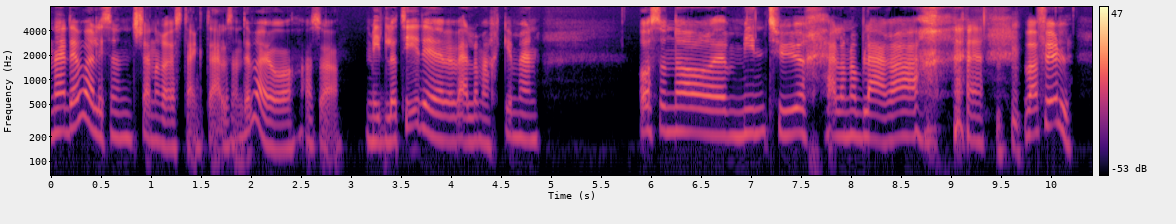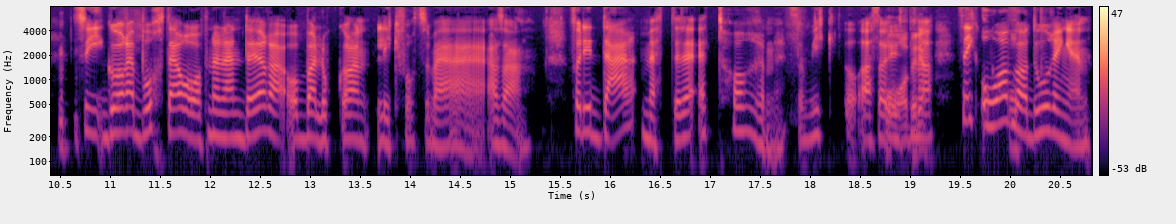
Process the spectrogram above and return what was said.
Nei, det var litt sånn sjenerøst, tenkte jeg. Sånn. Det var jo altså midlertidig, vel å merke, men og så når min tur, eller når blæra var full, så går jeg bort der og åpner den døra og bare lukker den like fort som jeg Altså. Fordi der møtte det et tårn som gikk altså, Over, uten å, Som gikk over doringen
